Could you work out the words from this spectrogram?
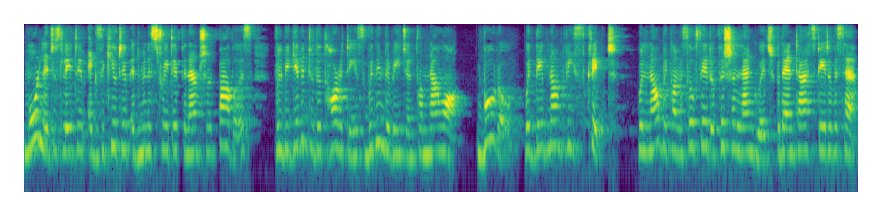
More legislative, executive, administrative, financial powers will be given to the authorities within the region from now on. Bodo, with Devanagari script, will now become associate official language for the entire state of Assam.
